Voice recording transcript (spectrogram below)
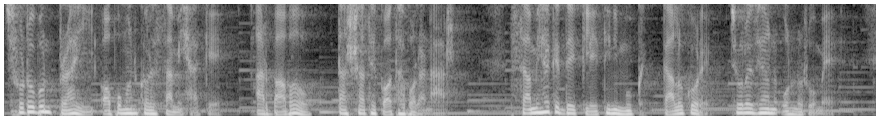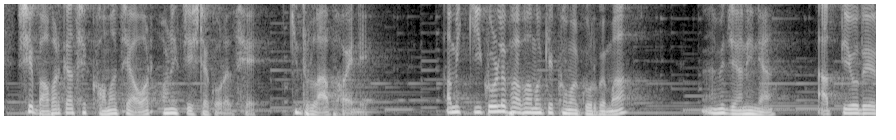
ছোট বোন প্রায়ই অপমান করে সামিহাকে, আর বাবাও তার সাথে কথা বলে না আর। সামিহাকে দেখলে তিনি মুখ কালো করে চলে যান অন্য রুমে। সে বাবার কাছে ক্ষমা চাওয়ার অনেক চেষ্টা করেছে। কিন্তু লাভ হয়নি। আমি কি করলে বাবা আমাকে ক্ষমা করবে, মা? আমি জানি না। আত্মীয়দের,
